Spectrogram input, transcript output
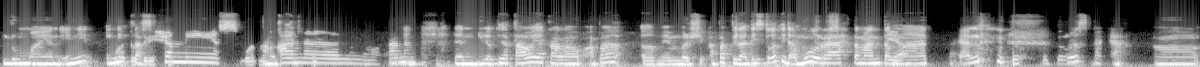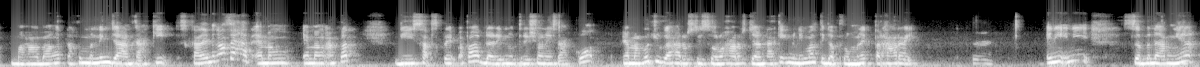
lumayan ini ini buat nutritionist, buat makanan, makanan. Dan juga kita tahu ya kalau apa uh, membership apa pilates itu kan tidak murah teman-teman ya. kan? Betul. terus kayak uh, mahal banget. Aku mending jalan kaki. Sekalian kan sehat. Emang emang akan di subscribe apa dari nutritionist aku emang aku juga harus disuruh harus jalan kaki minimal 30 menit per hari. Hmm. ini ini sebenarnya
